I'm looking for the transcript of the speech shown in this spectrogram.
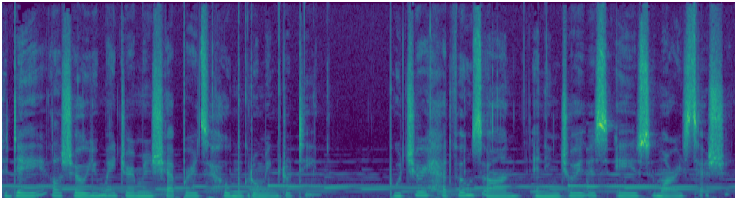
Today I'll show you my German Shepherd's home grooming routine. Put your headphones on and enjoy this ASMR session.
